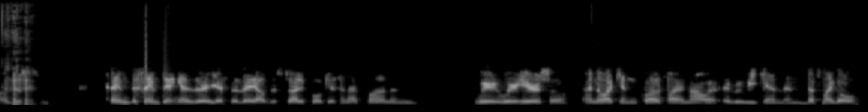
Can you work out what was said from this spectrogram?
I just same the same thing as uh, yesterday. I'll just try to focus and have fun, and we're we're here. So I know I can qualify now every weekend, and that's my goal.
